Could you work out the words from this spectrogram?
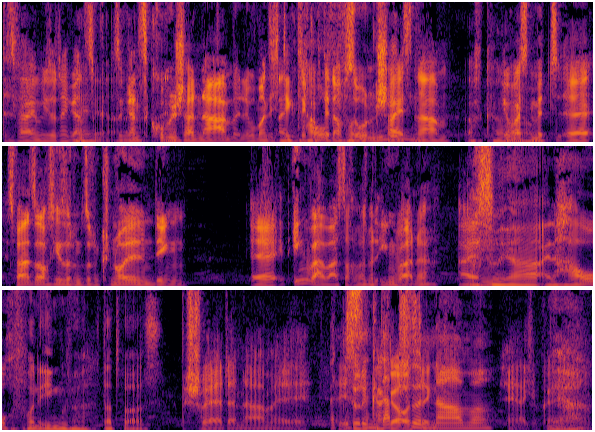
das war irgendwie so, eine ganz, Ein- so ein ganz komischer Name, wo man sich ein denkt, wer kommt denn auf so einen Dingen? scheiß Namen? Ach, keine Irgendwas Ahnung. mit, äh, es war so auch hier so, ein- so ein Knollending. Äh, Ingwer war es doch, irgendwas mit Ingwer, ne? Ein Ach so, ja, ein Hauch von Ingwer, das war's. bescheuerter Name, ey. Was ist so eine denn Kacke das für ein. Name? Ja, ich habe keine Ja. Ahnung.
